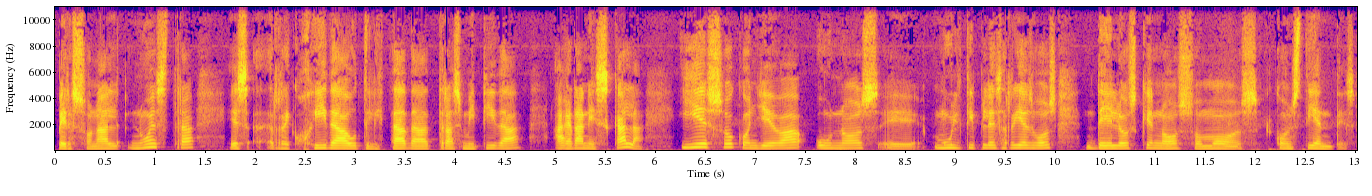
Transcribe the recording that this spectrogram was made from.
personal nuestra es recogida, utilizada, transmitida a gran escala y eso conlleva unos eh, múltiples riesgos de los que no somos conscientes.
